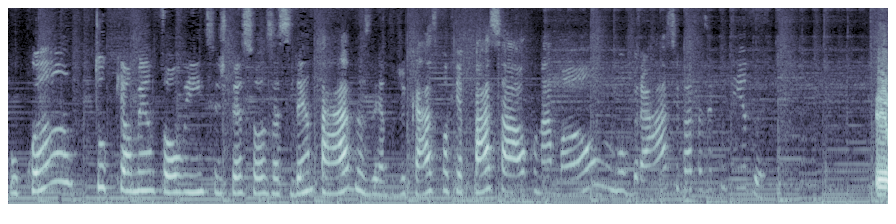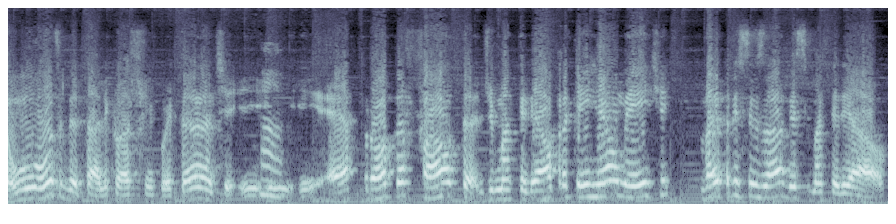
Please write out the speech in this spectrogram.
o quanto que aumentou o índice de pessoas acidentadas dentro de casa, porque passa álcool na mão, no braço e vai fazer comida. É, um outro detalhe que eu acho importante e, ah. e é a própria falta de material para quem realmente vai precisar desse material.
